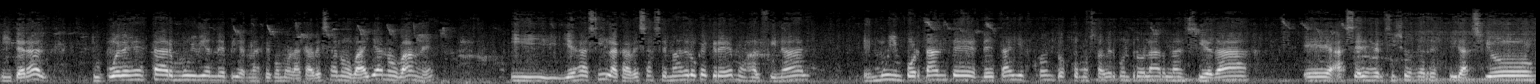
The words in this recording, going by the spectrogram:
literal. Tú puedes estar muy bien de piernas, que como la cabeza no vaya, no van, ¿eh? Y es así, la cabeza hace más de lo que creemos. Al final es muy importante detalles tontos como saber controlar la ansiedad, eh, hacer ejercicios de respiración,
